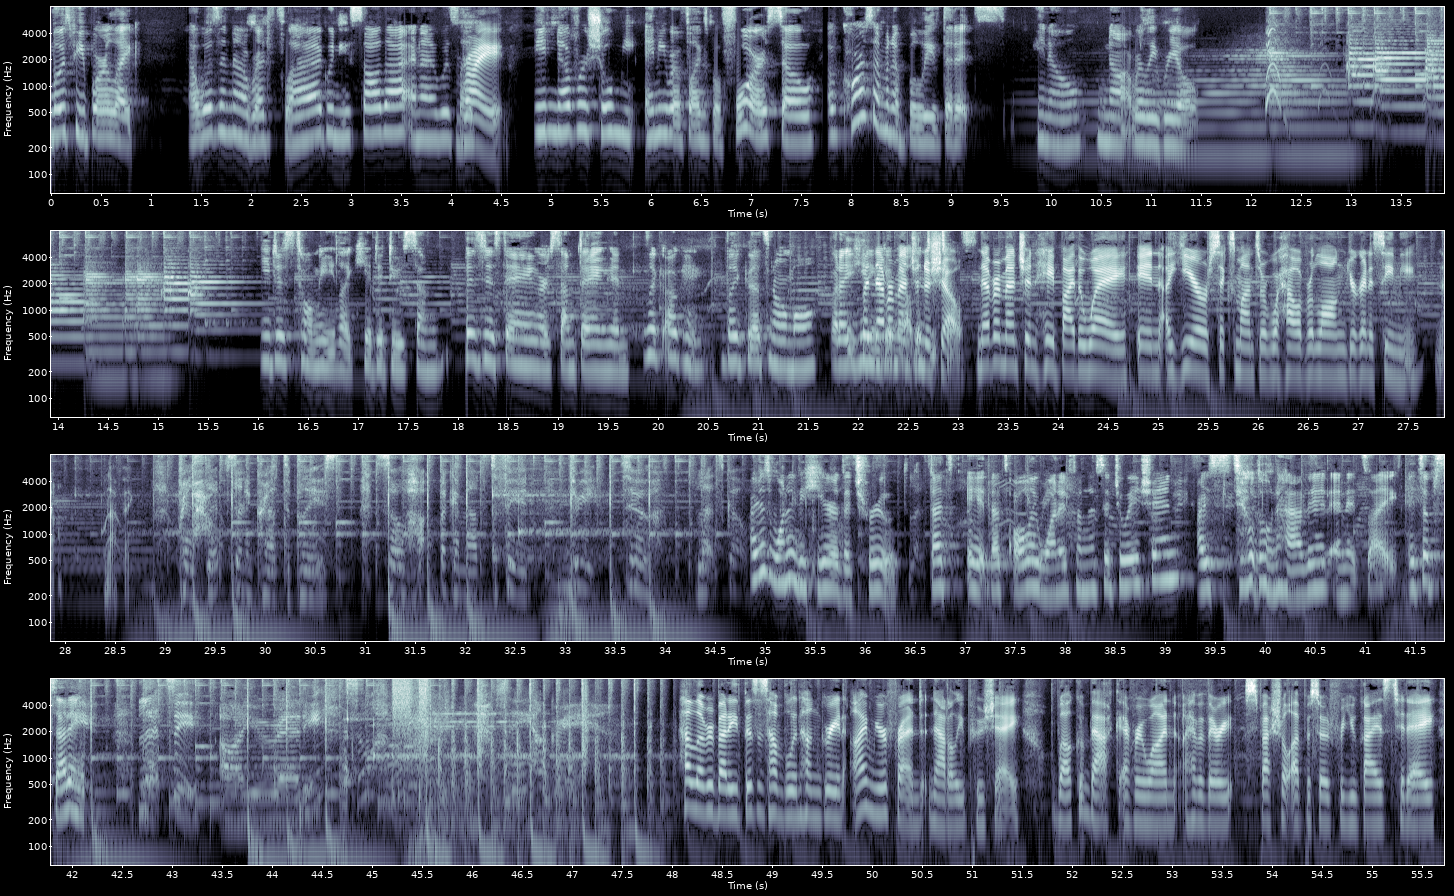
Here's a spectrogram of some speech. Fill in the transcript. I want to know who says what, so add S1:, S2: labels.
S1: most people are like, that wasn't a red flag when you saw that. And I was like,
S2: right.
S1: He never showed me any red flags before. So, of course, I'm going to believe that it's, you know, not really real. He just told me like he had to do some business thing or something, and I was like, okay, like that's normal. But I he
S2: but never
S1: give me all
S2: mentioned a show. Never mentioned, hey, by the way, in a year or six months or however long you're going to see me. No, nothing.
S3: Press lips in a crowd to please. So hot like a mouth to feed. Three, two, let's go.
S1: I just wanted to hear the truth. That's it. That's all I wanted from the situation. I still don't have it, and it's like it's upsetting.
S3: Let's see, are you ready? So
S2: Hello, everybody. This is Humble and Hungry, and I'm your friend, Natalie Pouchet. Welcome back, everyone. I have a very special episode for you guys today.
